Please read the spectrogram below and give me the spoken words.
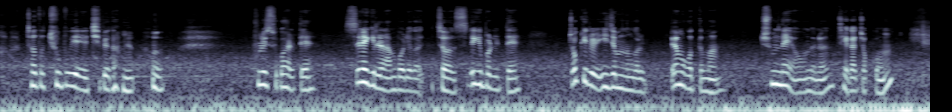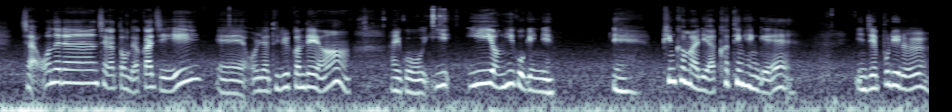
저도 주부예요 집에 가면 분리수거 할 때 쓰레기를 안 버려가 저 쓰레기 버릴 때 조끼를 잊어먹는 걸 빼먹었더만 춥네요 오늘은 제가 조금 자 오늘은 제가 또 몇 가지 예, 올려드릴 건데요. 아이고 이, 이영희 고객님. 예, 핑크 마리아 커팅 행게 이제 뿌리를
